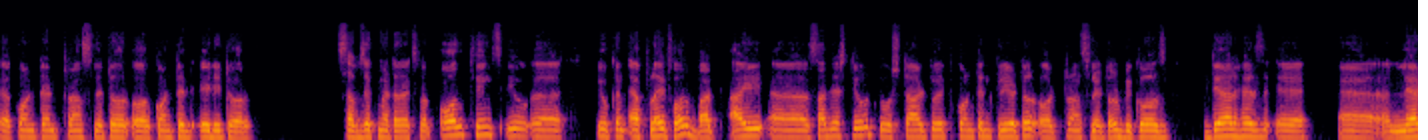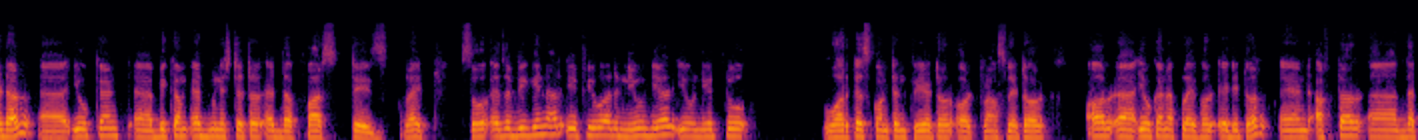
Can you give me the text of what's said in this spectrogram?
a content translator or content editor subject matter expert. All things you uh, you can apply for but i uh, suggest you to start with content creator or translator because there has a, a ladder uh, you can uh, become administrator at the first stage right? So as a beginner if you are new here you need to work as content creator or translator or uh, you can apply for editor. And after uh, the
